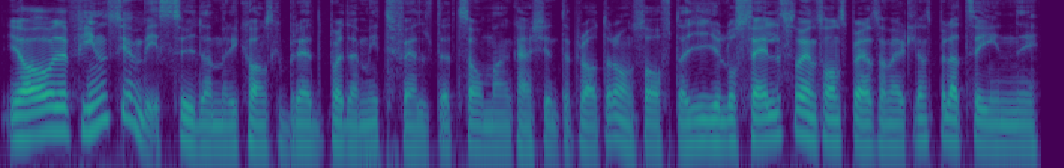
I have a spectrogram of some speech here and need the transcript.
Ja, och det finns ju en viss sydamerikansk bredd på det där mittfältet som man kanske inte pratar om så ofta. Gio Lo Celso är en sån spelare som verkligen spelat sig in i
